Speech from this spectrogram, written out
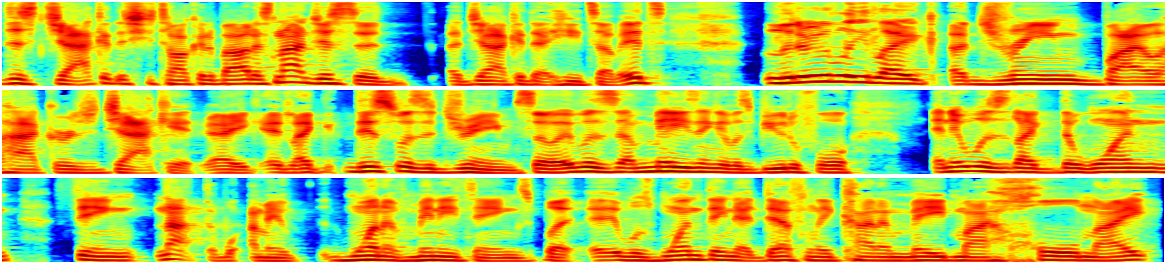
this jacket that she's talking about, it's not just a a jacket that heats up. It's literally like a dream biohacker's jacket. Like it, like this was a dream. So it was amazing. It was beautiful. And it was like the one thing, not the, I mean, one of many things, but it was one thing that definitely kind of made my whole night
